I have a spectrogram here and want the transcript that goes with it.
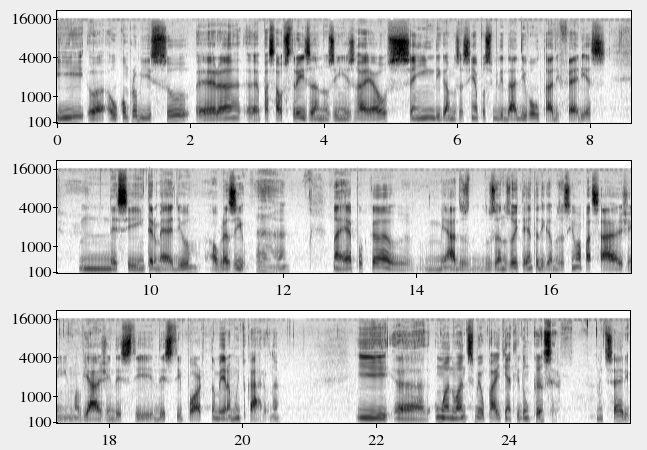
E uh, o compromisso era uh, passar os três anos em Israel sem, digamos assim, a possibilidade de voltar de férias nesse intermédio ao Brasil. Ah. Né? Na época, meados dos anos 80, digamos assim, uma passagem, uma viagem deste, deste porto também era muito caro, né? E uh, um ano antes, meu pai tinha tido um câncer, muito sério,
